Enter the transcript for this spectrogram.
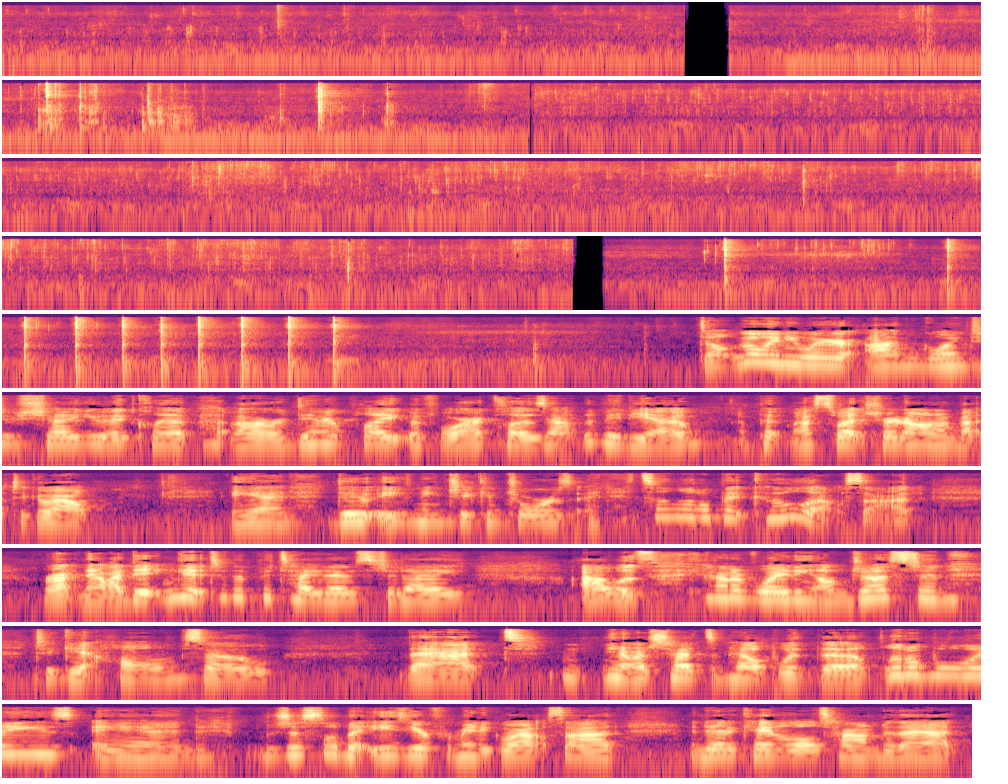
Don't go anywhere. I'm going to show you a clip of our dinner plate before I close out the video. I put my sweatshirt on. I'm about to go out and do evening chicken chores and it's a little bit cool outside right now. I didn't get to the potatoes today. I was kind of waiting on Justin to get home so that, you know, I just had some help with the little boys and it was just a little bit easier for me to go outside and dedicate a little time to that.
